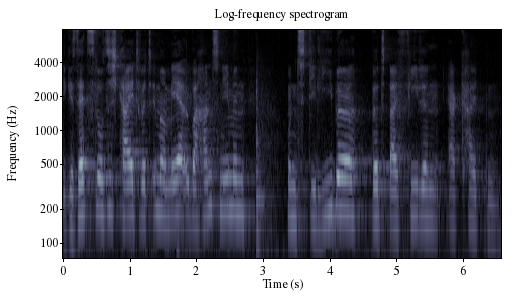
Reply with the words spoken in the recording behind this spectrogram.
Die Gesetzlosigkeit wird immer mehr überhand nehmen und die Liebe wird bei vielen erkalten.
